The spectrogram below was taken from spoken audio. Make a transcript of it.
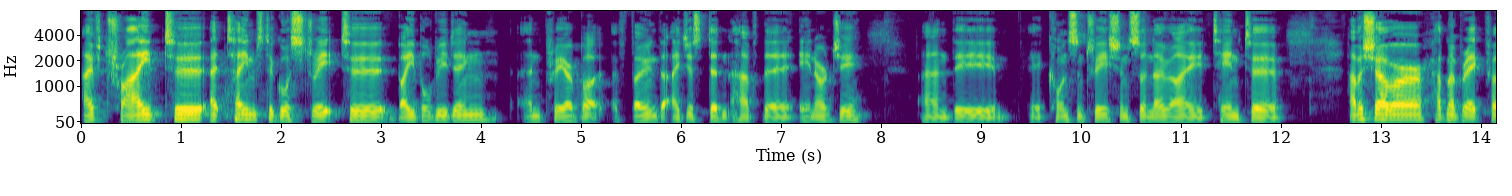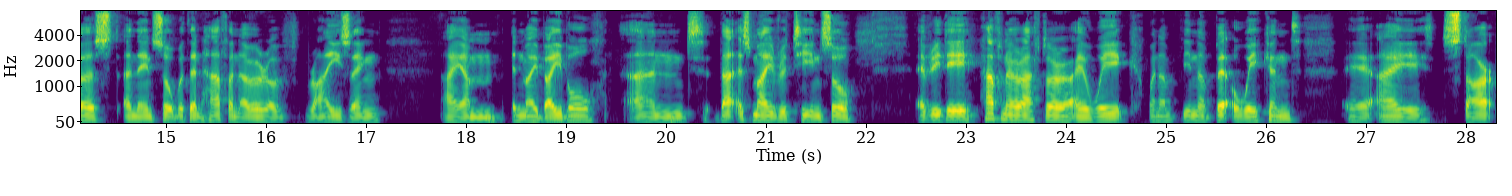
I've tried to, at times, to go straight to Bible reading and prayer, but I found that I just didn't have the energy and the uh, concentration. So now I tend to have a shower, have my breakfast, and then so within half an hour of rising, I am in my Bible, and that is my routine. So every day, half an hour after I awake, when I've been a bit awakened, uh, I start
